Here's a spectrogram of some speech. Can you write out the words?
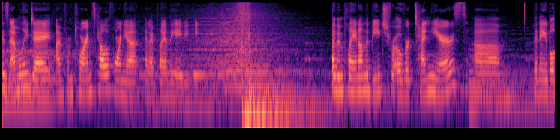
is Emily Day. I'm from Torrance, California, and I play on the AVP. I've been playing on the beach for over 10 years. Um, been able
